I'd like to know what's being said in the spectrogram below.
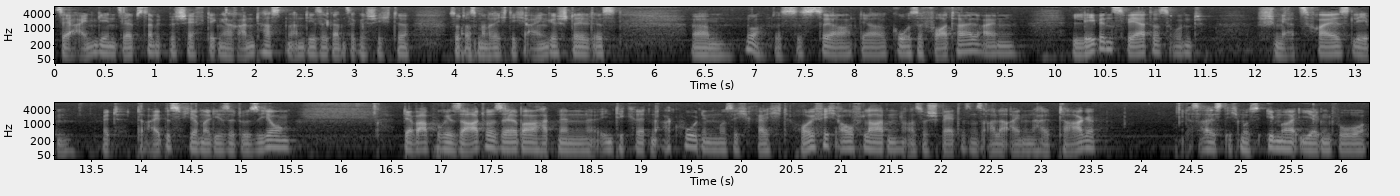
sehr eingehend selbst damit beschäftigen, herantasten an diese ganze Geschichte, sodass man richtig eingestellt ist. Ähm, ja, das ist ja der große Vorteil, ein lebenswertes und schmerzfreies Leben mit drei bis viermal diese Dosierung Der Vaporisator selber hat einen integrierten Akku, den muss ich recht häufig aufladen, also spätestens alle eineinhalb Tage. Das heißt, ich muss immer irgendwo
